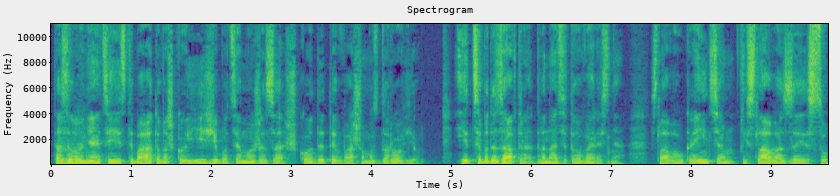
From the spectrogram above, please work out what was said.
Та забороняється їсти багато важкої їжі, бо це може зашкодити вашому здоров'ю. І це буде завтра, 12 вересня. Слава українцям і слава ЗСУ!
